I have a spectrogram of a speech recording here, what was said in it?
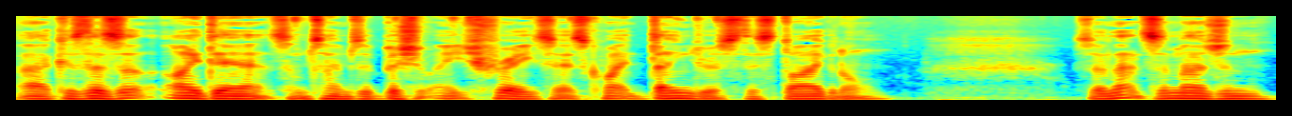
because uh, there's an idea sometimes of bishop h3, so it's quite dangerous, this diagonal. So let's imagine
